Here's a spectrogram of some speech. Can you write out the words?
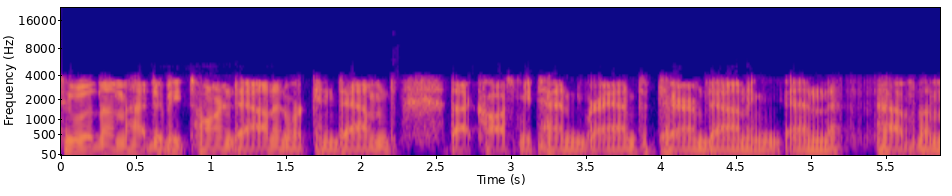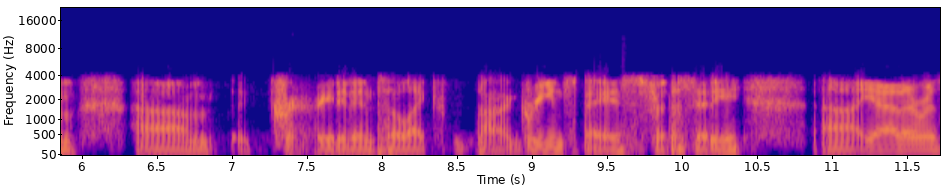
two of them had to be torn down and were condemned. That cost me 10 grand to tear them down and, and have them um, created into like uh, green space for the city. Uh, yeah, there was.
